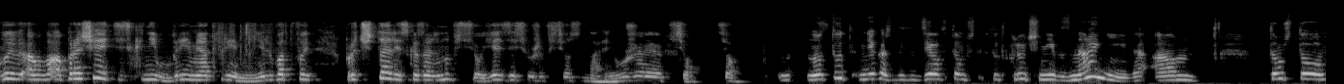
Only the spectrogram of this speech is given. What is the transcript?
вы обращаетесь к ним время от времени, или вот вы прочитали и сказали, ну все, я здесь уже все знаю, уже все, все. Но тут, мне кажется, дело в том, что тут ключ не в знании, да, а в том, что,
